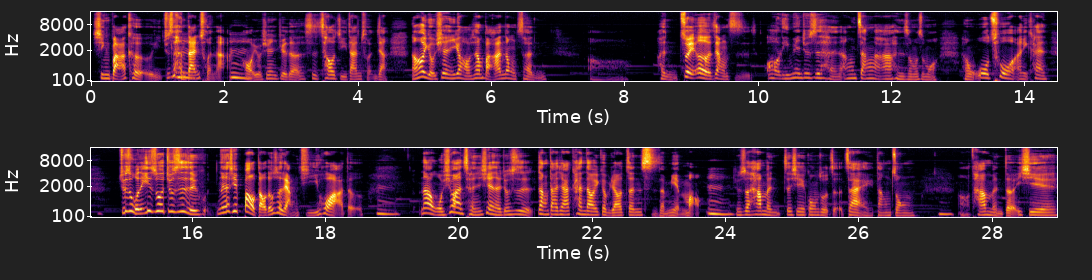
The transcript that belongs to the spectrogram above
星巴克而已，就是很嗯单纯啊。嗯哦，有些人觉得是超级单纯这样，然后有些人又好像把它弄成，哦、很罪恶这样子哦，里面就是很肮脏啊，很什么什么，很龌龊啊。你看，就是我的意思说，就是那些报道都是两极化的。嗯那我希望呈现的就是让大家看到一个比较真实的面貌，嗯就是他们这些工作者在当中嗯，啊、呃他们的一些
